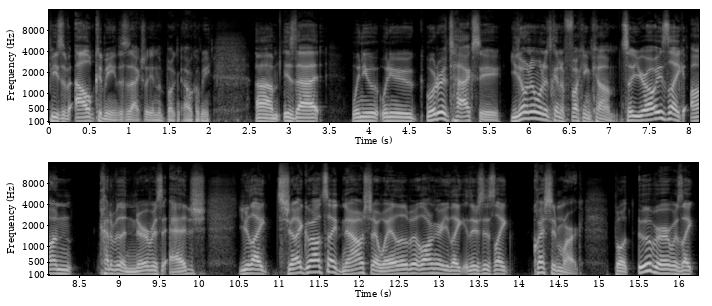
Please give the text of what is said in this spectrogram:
piece of alchemy. This is actually in the book Alchemy, um, is that when you when you order a taxi, you don't know when it's gonna fucking come. So you're always like on kind of a nervous edge. You're like, should I go outside now? Should I wait a little bit longer? You like, there's this like question mark. But Uber was like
